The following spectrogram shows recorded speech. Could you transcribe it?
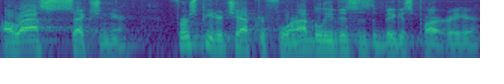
Our last section here. 1 Peter chapter 4, and I believe this is the biggest part right here.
